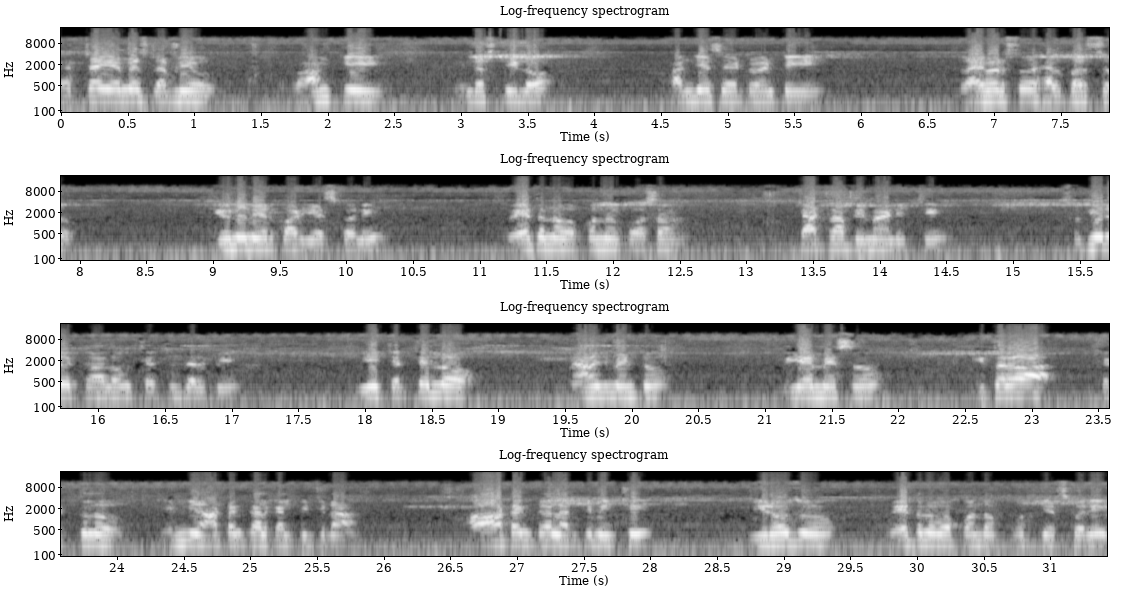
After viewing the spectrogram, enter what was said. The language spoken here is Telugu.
హెచ్ఐఎంఎస్డబ్ల్యూ రామ్కి ఇండస్ట్రీలో పనిచేసేటువంటి డ్రైవర్స్ హెల్పర్స్ యూనియన్ ఏర్పాటు చేసుకొని వేతన ఒప్పందం కోసం చార్టర్ ఆఫ్ డిమాండ్ ఇచ్చి సుదీర్ఘకాలం చర్చలు జరిపి ఈ చర్చల్లో మేనేజ్మెంటు బిఎంఎస్ ఇతర శక్తులు ఎన్ని ఆటంకాలు కల్పించినా ఆ ఆటంకాలను అధిగమించి ఈరోజు వేతన ఒప్పందం పూర్తి చేసుకొని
